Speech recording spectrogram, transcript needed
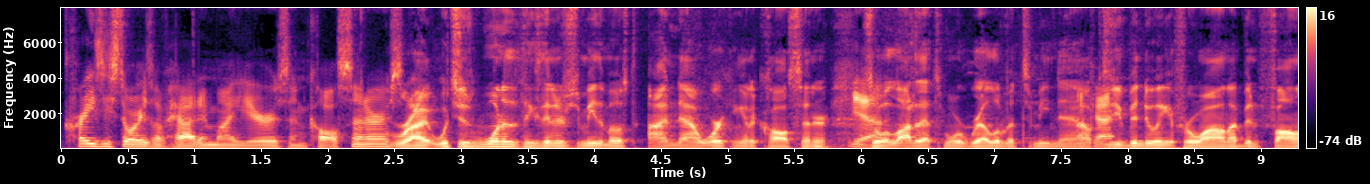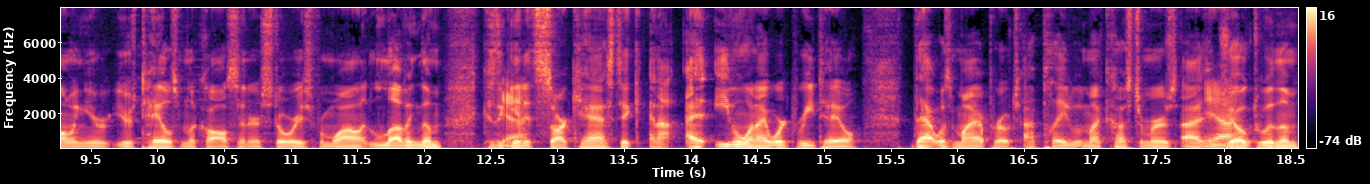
crazy stories I've had in my years in call centers. Right, which is one of the things that interests me the most. I'm now working at a call center, Yeah. so a lot of that's more relevant to me now because Okay. you've been doing it for a while, and I've been following your, your tales from the call center stories from a while and loving them because again, Yeah. it's sarcastic. And I, I, even when I worked retail, that was my approach. I played with my customers, I Yeah. joked with them.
